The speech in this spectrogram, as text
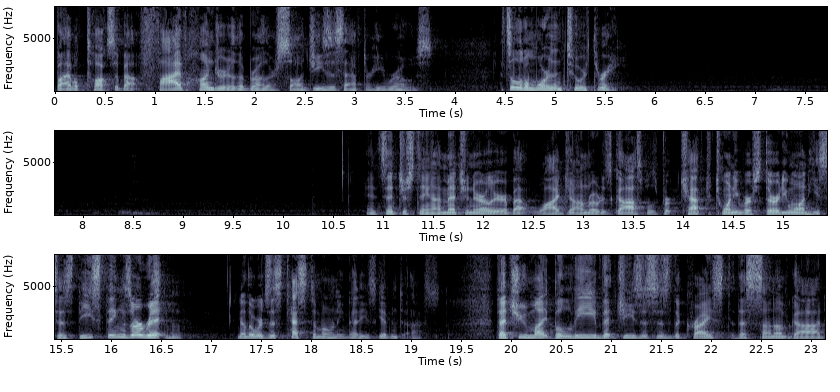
The Bible talks about 500 of the brothers saw Jesus after he rose. That's a little more than two or three. And it's interesting, I mentioned earlier about why John wrote his Gospels. Chapter 20, verse 31, he says, These things are written. In other words, this testimony that he's given to us. That you might believe that Jesus is the Christ, the Son of God,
